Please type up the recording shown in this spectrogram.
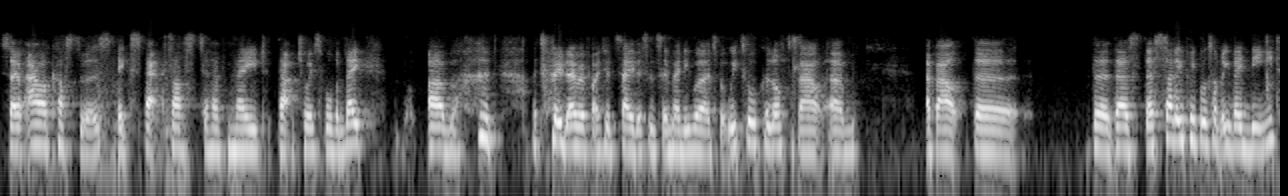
So our customers expect us to have made that choice for them. They, um, I don't know if I should say this in so many words, but we talk a lot about um, about the the there's they're selling people something they need,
